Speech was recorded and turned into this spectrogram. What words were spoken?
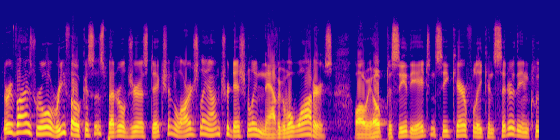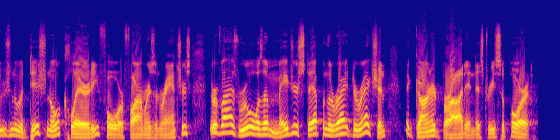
the revised revised rule refocuses federal jurisdiction largely on traditionally navigable waters. While we hope to see the agency carefully consider the inclusion of additional clarity for farmers and ranchers, the revised rule was a major step in the right direction that garnered broad industry support.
